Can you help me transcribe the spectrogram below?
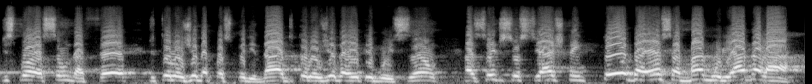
de exploração da fé, de teologia da prosperidade, de teologia da retribuição. As redes sociais têm toda essa bagulhada lá.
